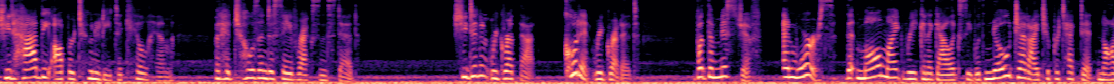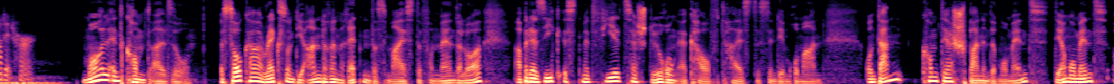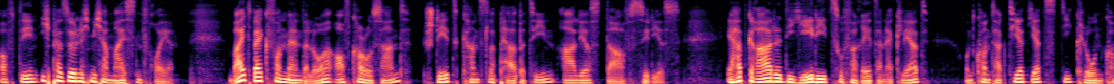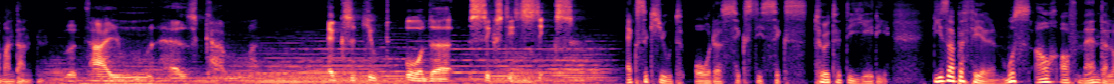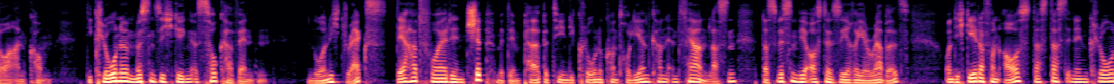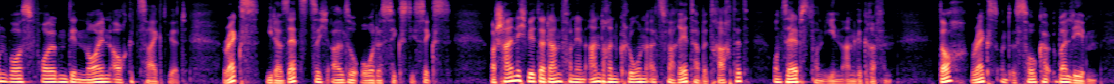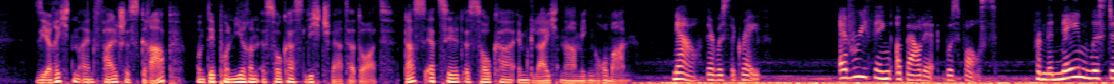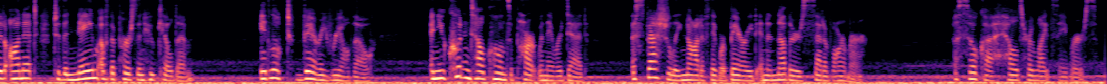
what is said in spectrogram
She'd had the opportunity to kill him, but had chosen to save Rex instead. She didn't regret that, couldn't regret it. But the mischief, and worse, that Maul might wreak in a galaxy with no Jedi to protect it, gnawed her. Maul entkommt also. Ahsoka, Rex und die anderen retten das meiste von Mandalore, aber der Sieg ist mit viel Zerstörung erkauft, heißt es in dem Roman. Und dann kommt der spannende Moment, der Moment, auf den ich persönlich mich am meisten freue. Weit weg von Mandalore auf Coruscant steht Kanzler Palpatine alias Darth Sidious. Er hat gerade die Jedi zu Verrätern erklärt und kontaktiert jetzt die Klonkommandanten. The time has come. Execute Order 66. Execute Order 66. Tötet die Jedi. Dieser Befehl muss auch auf Mandalore ankommen. Die Klone müssen sich gegen Ahsoka wenden. Nur nicht Rex, der hat vorher den Chip, mit dem Palpatine die Klone kontrollieren kann, entfernen lassen. Das wissen wir aus der Serie Rebels. Und ich gehe davon aus, dass das in den Clone Wars Folgen den neuen auch gezeigt wird. Rex widersetzt sich also Order 66. Wahrscheinlich wird er dann von den anderen Klonen als Verräter betrachtet und selbst von ihnen angegriffen. Doch Rex und Ahsoka überleben. Sie errichten ein falsches Grab und deponieren Ahsokas Lichtschwerter dort. Das erzählt Ahsoka im gleichnamigen Roman. Now there was the grave. Everything about it was false. From the name listed on it to the name of the person who killed him. It looked very real, though. And you couldn't tell clones apart when they were dead, especially not if they were buried in another's set of armor. Ahsoka held her lightsabers.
